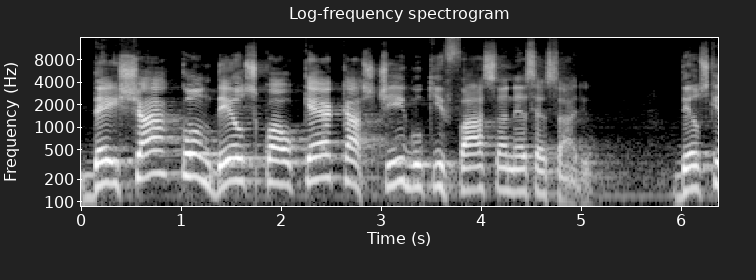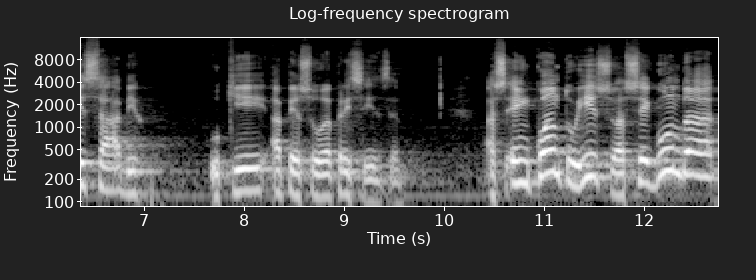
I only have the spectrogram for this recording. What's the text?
deixar com Deus qualquer castigo que faça necessário. Deus que sabe o que a pessoa precisa. Enquanto isso, a segunda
